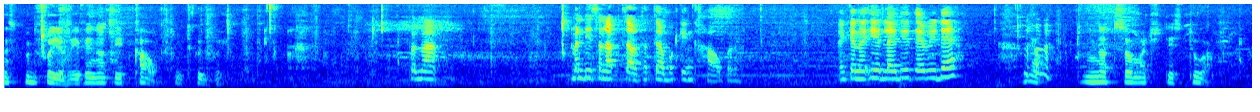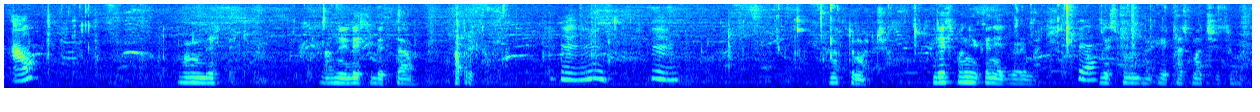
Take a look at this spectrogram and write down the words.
It's good for you. If you not eat cow, it's good for you. เป็นว่ามันดีสำหรับเจ้าถ้าเจ้าบ่กินเขาวกันไอ้กันอีทไรดิ every day Yeah, not so much this too. เอา Only this bit. Only this bit down. Paprika. อืมอืม Not too much. This one you can eat very much. เหลือ This one uh, eat as much as you want.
